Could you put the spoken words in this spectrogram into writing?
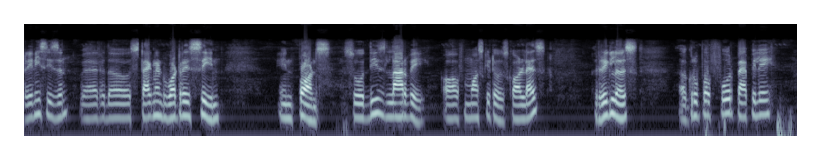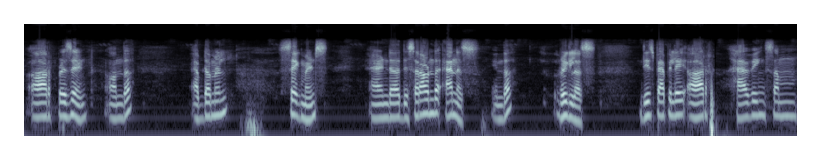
rainy season where the stagnant water is seen in ponds. So these larvae of mosquitoes called as wrigglers a group of four papillae are present on the abdominal segments and uh, they surround the anus in the wrigglers. These papillae are having some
